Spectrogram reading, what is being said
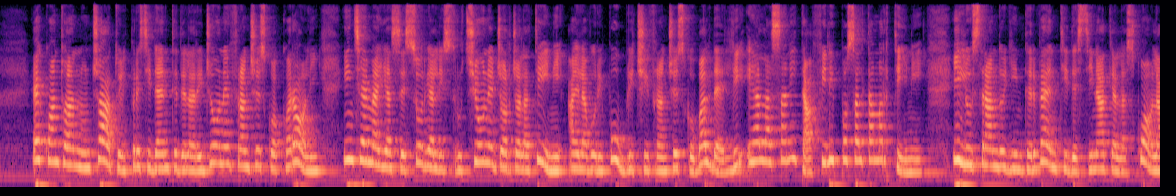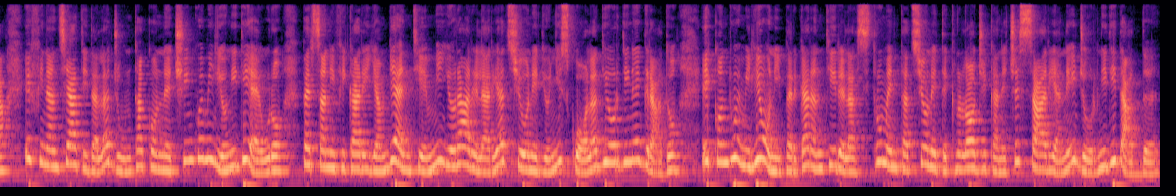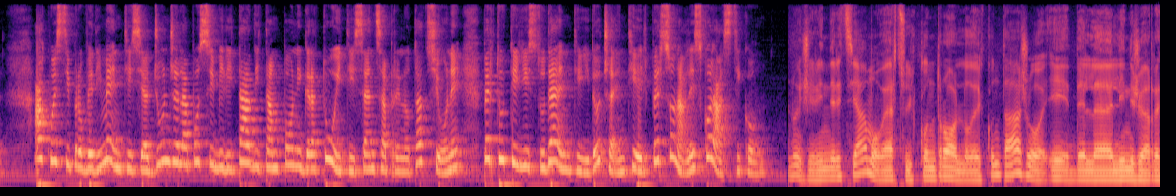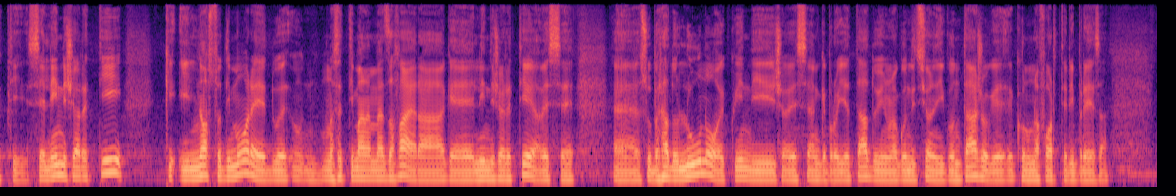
È quanto ha annunciato il presidente della regione Francesco Acquaroli, insieme agli assessori all'istruzione Giorgia Latini, ai lavori pubblici Francesco Baldelli e alla sanità Filippo Saltamartini, illustrando gli interventi destinati alla scuola e finanziati dalla Giunta con 5 milioni di euro per sanificare gli ambienti e migliorare la reazione di ogni scuola di ordine e grado e con 2 milioni per garantire la strumentazione tecnologica necessaria nei giorni di DAD. A questi provvedimenti si aggiunge la possibilità di tamponi gratuiti senza prenotazione per tutti gli studenti, i docenti e il personale scolastico. Noi ci rindirizziamo verso il controllo del contagio e dell'indice RT. Se l'indice RT il nostro timore due, una settimana e mezza fa era che l'indice RT avesse eh, superato l'1 e quindi ci avesse anche proiettato in una condizione di contagio che, con una forte ripresa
